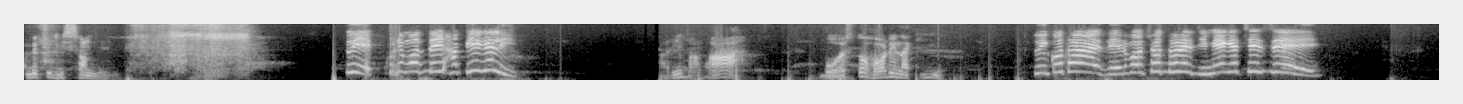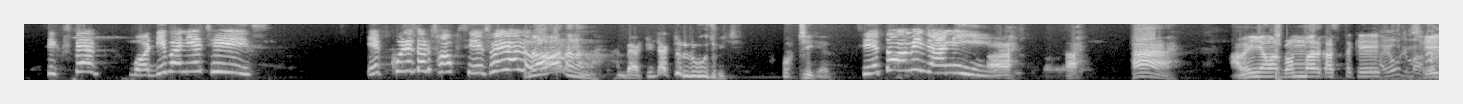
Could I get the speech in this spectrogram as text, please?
আমি একটু বিশ্রাম দিই মধ্যেই হাঁপিয়ে গেলি? আরে বাবা বয়স তো হটে নাকি? তুই কোথায়? দেড় বছর ধরে জিমে গেছিস যে। সিক্স প্যাক বডি বানিয়েছিস। এক্ষুনি তোর সব শেষ হয়ে গেল? না না না ব্যাটারিটা একটু লুজ হয়েছে। ও ঠিক আছে। সে তো আমি জানি। হ্যাঁ আমি আমার ব্রহ্মার কাছ থেকে সেই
